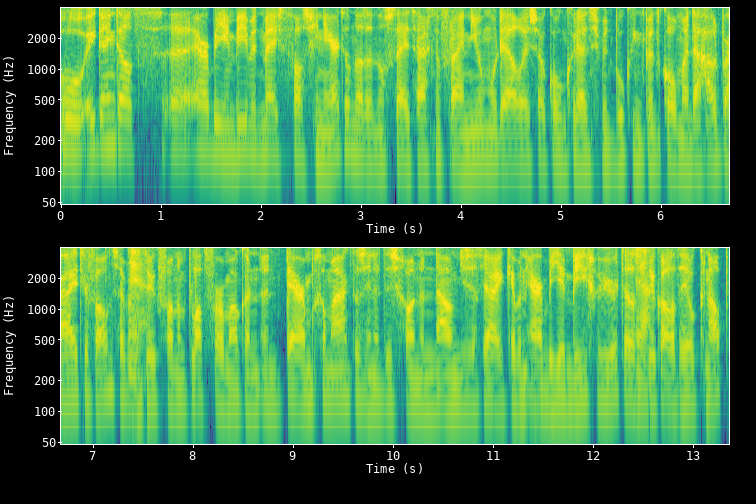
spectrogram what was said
Oeh, ik denk dat uh, Airbnb me het meest fascineert. Omdat het nog steeds eigenlijk een vrij nieuw model is. Ook concurrentie met Booking.com en de houdbaarheid ervan. Ze hebben natuurlijk van een platform ook een, een term gemaakt. Als in het is gewoon een noun. Je zegt ja, ik heb een Airbnb gehuurd. Dat is natuurlijk altijd heel knap.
